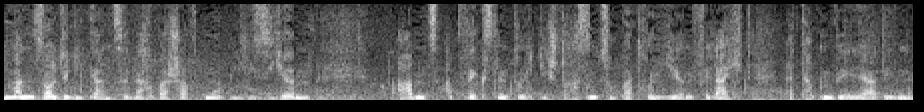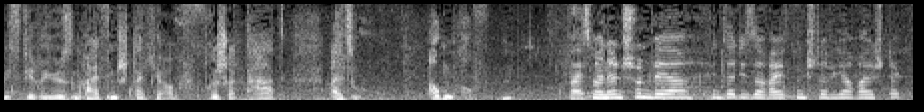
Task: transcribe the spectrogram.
man sollte die ganze Nachbarschaft mobilisieren. abends abwechselnd durch die Straßen zu patrouillieren. Vielleicht ertappen wir ja den mysteriösen Reifenstecher auf frischer Tat. Also, Augen auf. Hm? Weiß man denn schon, wer hinter dieser Reifenstecherei steckt?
